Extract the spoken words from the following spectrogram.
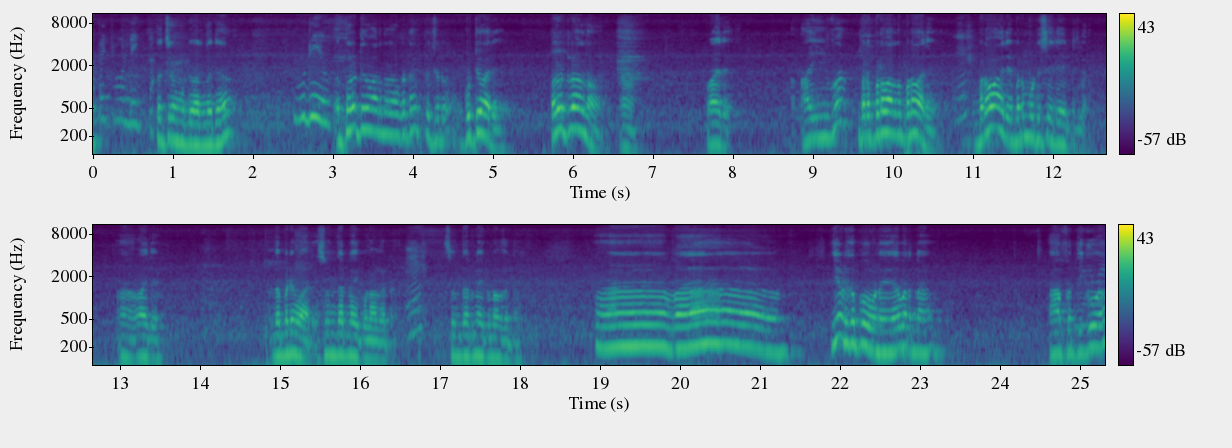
അപ്പൊ ചൂടിത്ത. ഇപ്പച്ചിയുടെ മുടി പറഞ്ഞിട്ട് നോക്കട്ടെ? പിച്ചിടു കുട്ടി വാര് പലട്ടിനാണോ ആ. വാര്. അയ്യവ ഇവിടെ ഇവിടെ മാറുന്നു ഇവിടെ വാര്. ഇവിടെ വാര് ഇവിടെ മുടി ശരിയായിട്ടില്ല. ആ വാര്. ഇതപ്പടി വാര്. സുന്ദരനായിക്കോ നോക്കട്ടെ? സുന്ദരനായിക്കോ നോക്കട്ടെ? ആ വാ. ഈ എവിടക്ക പോണ്? ഞാൻ പറഞ്ഞ. ആഫത്തേക്ക് പോവാ?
